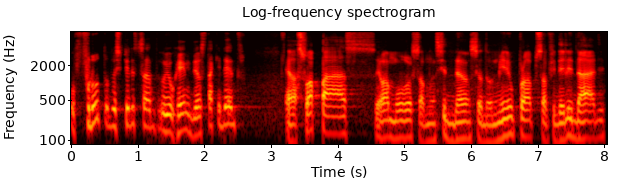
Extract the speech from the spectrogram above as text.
o fruto do Espírito Santo, e o reino de Deus está aqui dentro. É a sua paz, seu amor, sua mansidão, seu domínio próprio, sua fidelidade.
